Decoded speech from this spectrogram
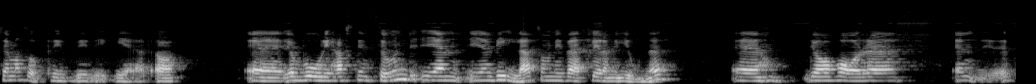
Säger man så? Privilegierad? Ja. Eh, jag bor i Havstinsund i en, i en villa som är värd flera miljoner. Eh, jag har eh, en, ett,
